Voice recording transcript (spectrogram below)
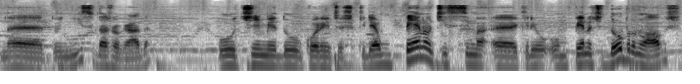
né, do início da jogada. O time do Corinthians queria um pênalti em cima, é, queria um pênalti do Bruno Alves.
